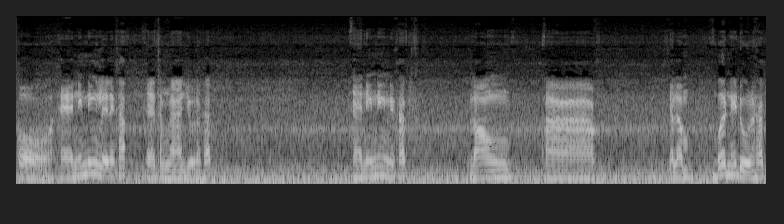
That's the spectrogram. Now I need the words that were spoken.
โอ้แอร์นิ่งๆเลยนะครับแอร์ทำงานอยู่นะครับแอร์นิ่งๆนะครับ ลองอ่าจะลองเบิ้ลให้ดูนะครับ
